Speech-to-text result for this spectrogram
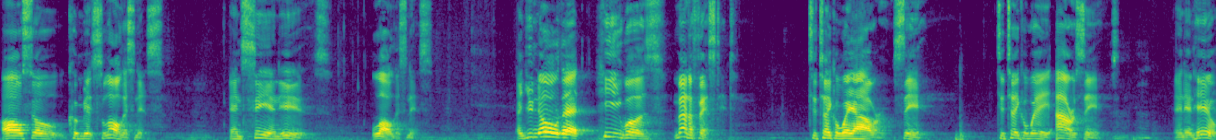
also commits lawlessness, and sin is lawlessness. And you know that he was manifested to take away our sin, to take away our sins. And in him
